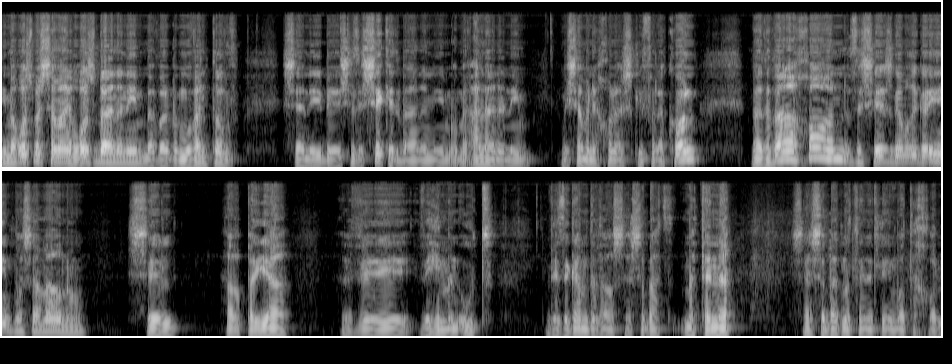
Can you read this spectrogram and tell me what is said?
עם הראש בשמיים, ראש בעננים, אבל במובן טוב, שאני, יש איזה שקט בעננים, או מעל העננים, משם אני יכול להשקיף על הכל. והדבר האחרון זה שיש גם רגעים, כמו שאמרנו, של הרפייה והימנעות, וזה גם דבר שהשבת, מתנה שהשבת נותנת לימות החול.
